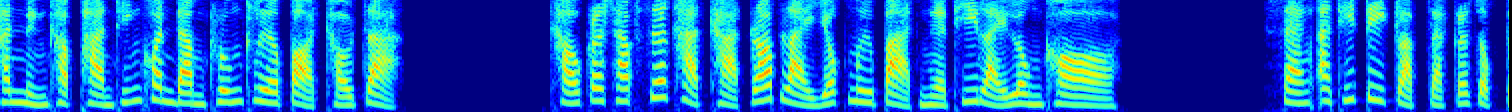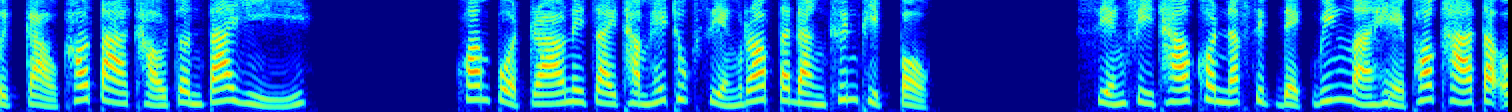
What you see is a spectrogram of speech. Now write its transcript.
คันหนึ่งขับผ่านทิ้งควันดำคลุ้งเครือปอดเขาจะ เขากระชับเสื้อขาดขาดรอบไหล่ยกมือปาดเหงื่อที่ไหลลงคอ แสงอาทิตย์ตีกลับจากกระจกตึกเก่าเข้าตาเขาจนต้าหยี ความปวดร้าวในใจทำให้ทุกเสียงรอบตะดังขึ้นผิดปก เสียงฝีเท้าคนนับสิบเด็กวิ่งมาเหพ่อค้าตะโอ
